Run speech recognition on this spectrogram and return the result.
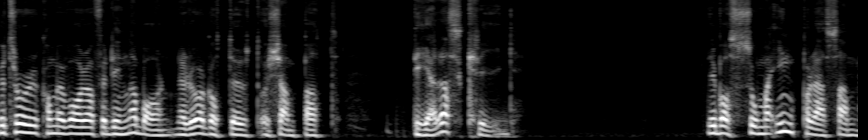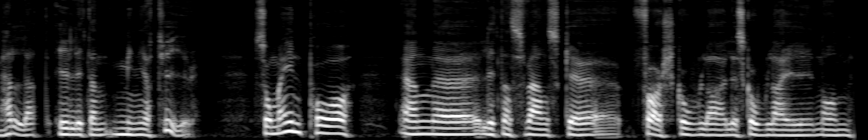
Hur tror du det kommer vara för dina barn när du har gått ut och kämpat deras krig? Det är bara att zooma in på det här samhället i en liten miniatyr. Zooma in på en eh, liten svensk eh, förskola eller skola i någon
